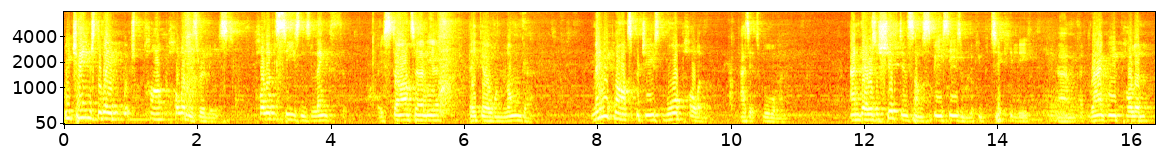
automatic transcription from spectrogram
We change the way in which pollen is released. Pollen seasons lengthen. They start earlier, they go on longer. Many plants produce more pollen as it's warmer. And there is a shift in some species, and we're looking particularly um, at ragweed pollen,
